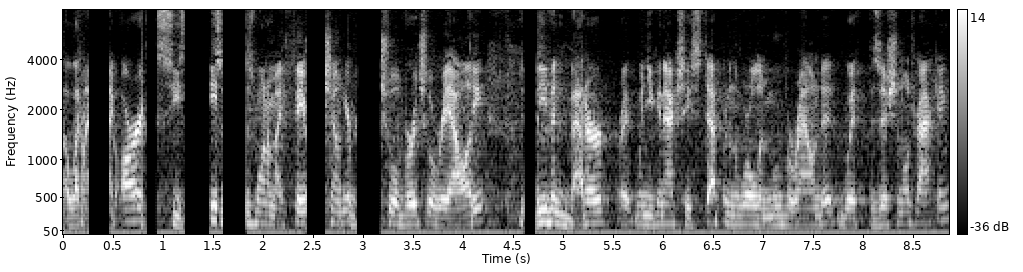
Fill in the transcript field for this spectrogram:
Electronic Arts, CC, this is one of my favorites shown here, virtual virtual reality. Even better, right, when you can actually step into the world and move around it with positional tracking.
